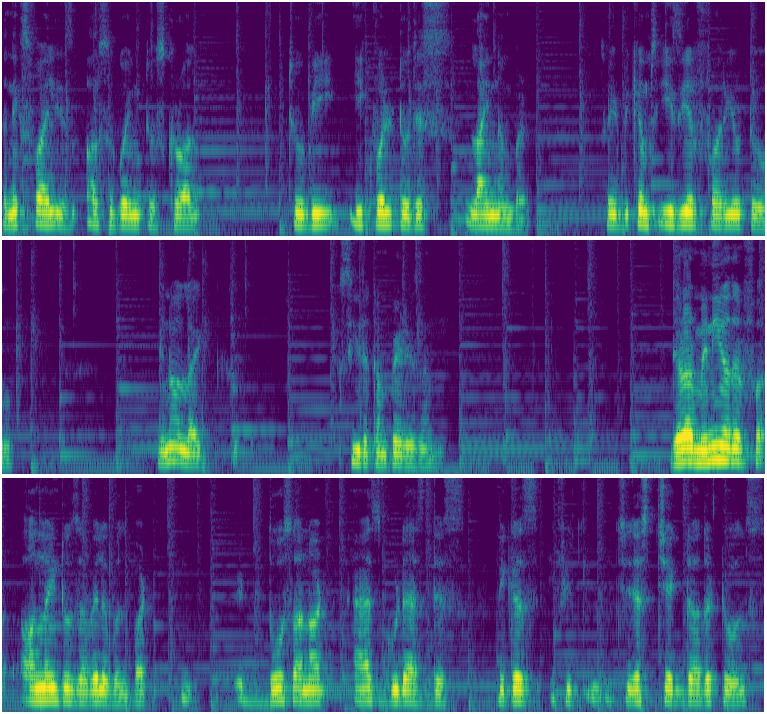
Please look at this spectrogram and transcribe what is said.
the next file is also going to scroll to be equal to this line number. So it becomes easier for you to you know like see the comparison. There are many other online tools available but it, those are not as good as this because if you just check the other tools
